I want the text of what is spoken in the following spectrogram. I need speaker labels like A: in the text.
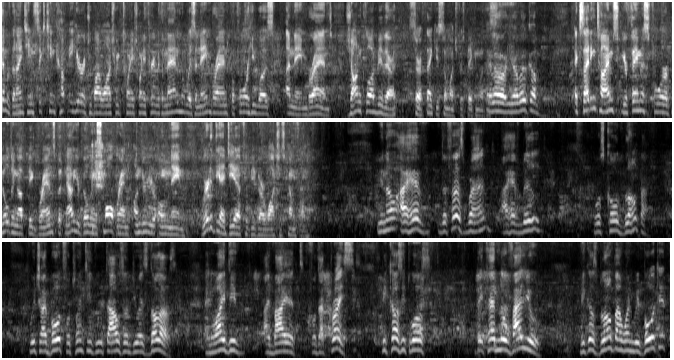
A: Hi, this is Tim of the 1916 Company here at Dubai Watch Week 2023 with a man who was a name brand before he was a name brand. Jean-Claude Biver. Sir, thank you so much for speaking with us.
B: Hello, you're welcome.
A: Exciting times. You're famous for building up big brands, but now you're building a small brand under your own name. Where did the idea for Biver watches come from?
B: You know, I have the first brand I have built was called Blancpain, which I bought for 22,000 US dollars. And why did I buy it for that price? Because it was, it had no value. Because Blancpain, when we bought it,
